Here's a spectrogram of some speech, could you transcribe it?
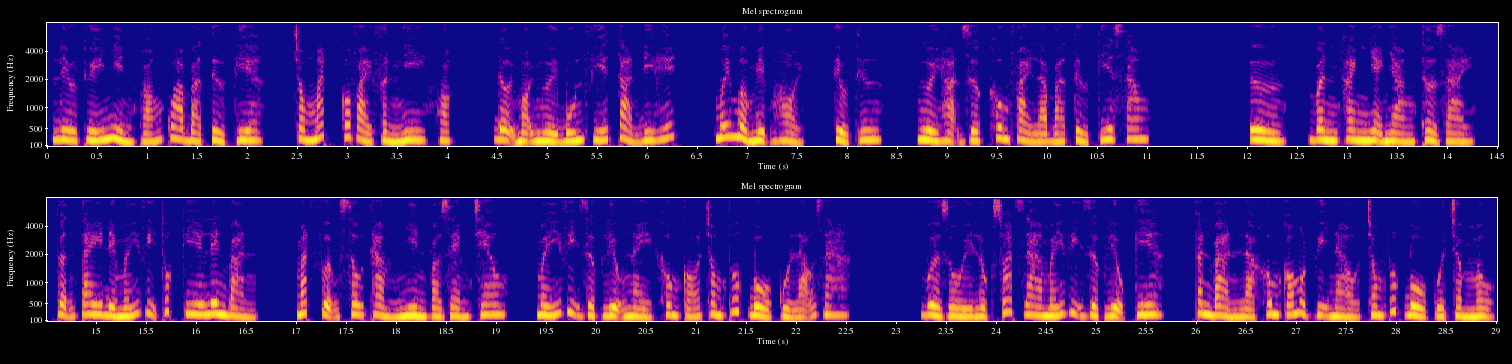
Liêu Thúy nhìn thoáng qua bà tử kia, trong mắt có vài phần nghi hoặc, đợi mọi người bốn phía tản đi hết, mới mở miệng hỏi, tiểu thư, người hạ dược không phải là bà tử kia sao? Ừ, Vân Khanh nhẹ nhàng thở dài, thuận tay để mấy vị thuốc kia lên bàn, mắt phượng sâu thẳm nhìn vào rèm treo, mấy vị dược liệu này không có trong thuốc bổ của lão gia. Vừa rồi lục soát ra mấy vị dược liệu kia, căn bản là không có một vị nào trong thuốc bổ của Trầm Mậu.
